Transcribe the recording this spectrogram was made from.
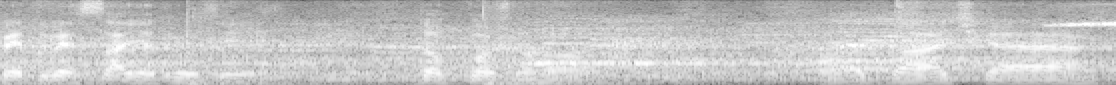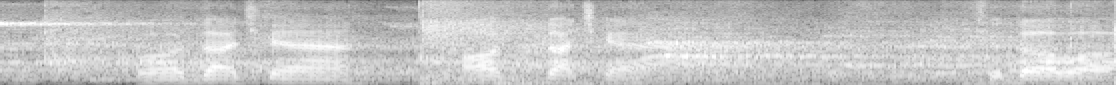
підвисає, друзі. До кожного. Подачка. Подачка. Отдачка. Чудово.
